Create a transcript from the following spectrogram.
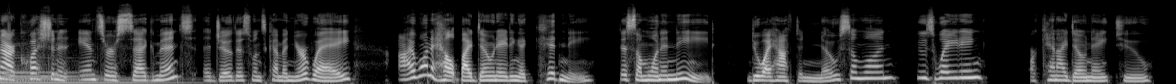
In our question and answer segment, uh, Joe, this one's coming your way. I want to help by donating a kidney to someone in need. Do I have to know someone who's waiting, or can I donate to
